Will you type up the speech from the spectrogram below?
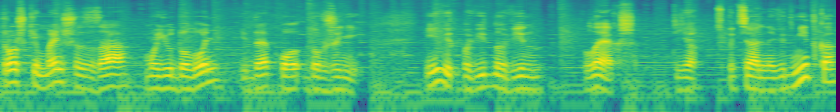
трошки менше за мою долонь іде по довжині. І, відповідно, він легше. Є спеціальна відмітка,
